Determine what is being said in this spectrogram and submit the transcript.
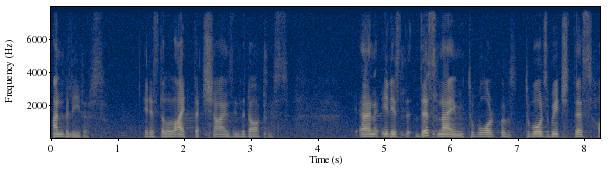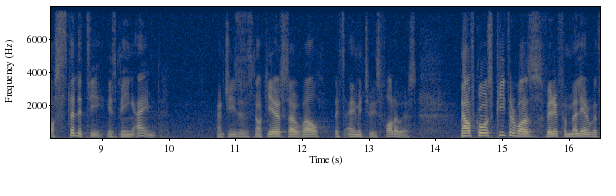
unbelievers. It is the light that shines in the darkness. And it is th- this name toward, towards which this hostility is being aimed. And Jesus is not here, so, well, let's aim it to his followers. Now, of course, Peter was very familiar with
